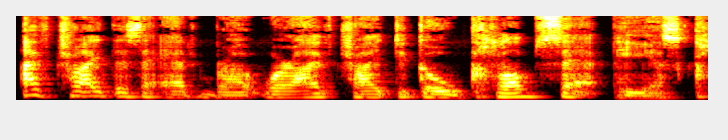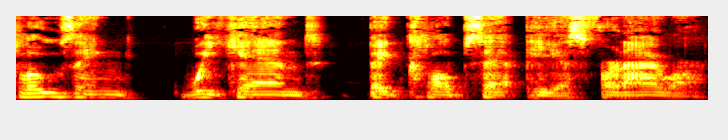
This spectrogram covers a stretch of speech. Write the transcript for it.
I've tried this at Edinburgh, where I've tried to go club set pace, closing weekend big club set pace for an hour.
